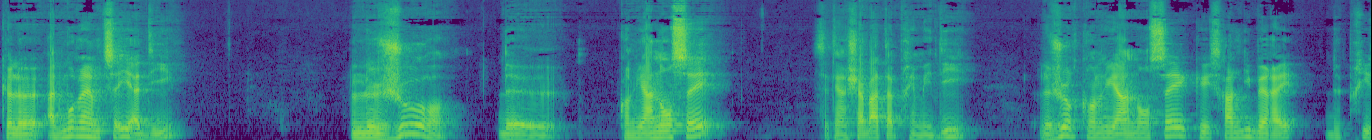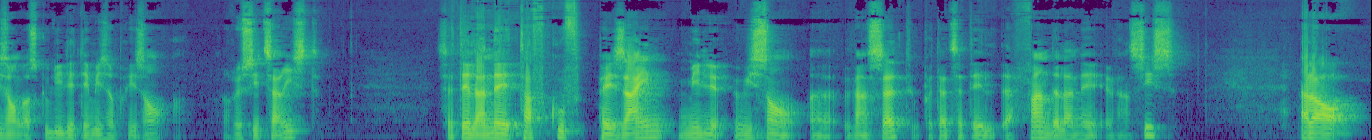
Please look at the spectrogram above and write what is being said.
que le Admour a dit le jour qu'on lui a annoncé, c'était un Shabbat après-midi, le jour qu'on lui a annoncé qu'il sera libéré de prison, lorsque lui il était mis en prison, Russie tsariste. C'était l'année Tafkouf Pezain 1827, ou peut-être c'était la fin de l'année 26. Alors,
